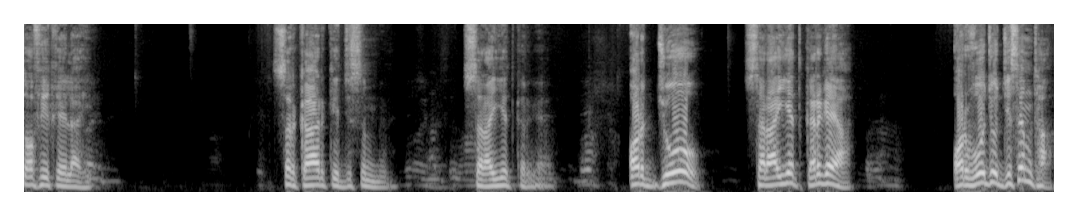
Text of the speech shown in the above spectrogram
توفیق الہی۔ سرکار کے جسم میں سرائیت کر گیا۔ اور جو سرائیت کر گیا اور وہ جو جسم تھا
